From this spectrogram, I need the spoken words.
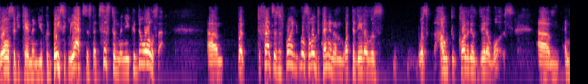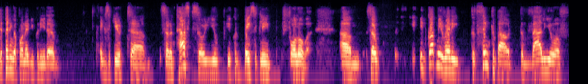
roles that you came in, you could basically access that system and you could do all of that. Um, but to Francis's point, it was all dependent on what the data was, was how the quality of the data was. Um, and depending upon it, you could either execute uh, certain tasks, so you you could basically fall over. Um, so it got me ready to think about the value of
